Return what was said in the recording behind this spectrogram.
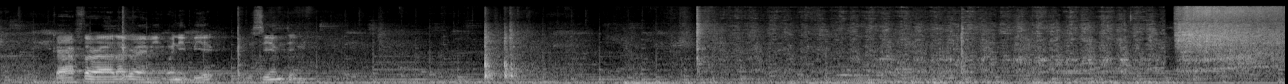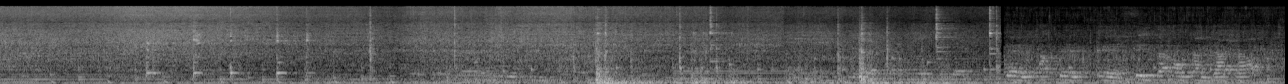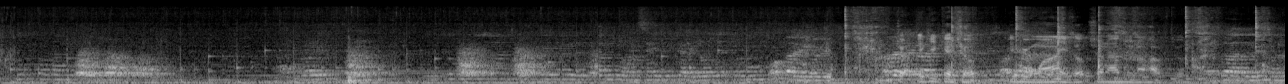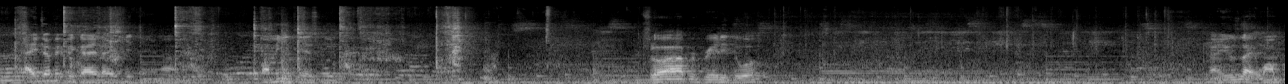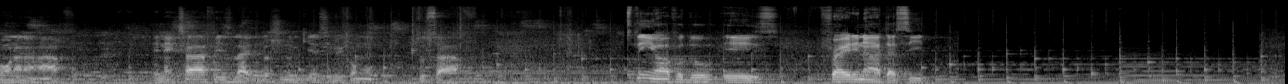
Because after all the grimy, when it bake, the same thing. Filter out and. Drop the ketchup if you want, it's optional, you don't have to. I drop it because I like it, you know. For me, it tastes good. Flour, prepare the dough. I use like one pound and a half. The next half is like just if it come up too soft. First thing you have to do is fry the annatto seed.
